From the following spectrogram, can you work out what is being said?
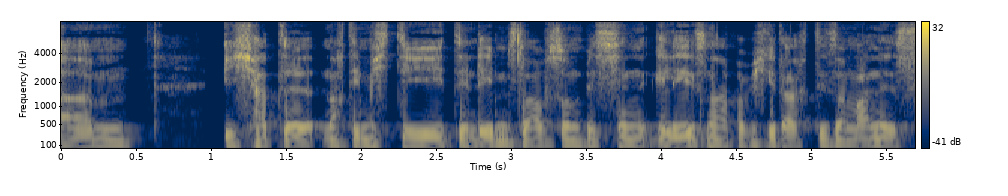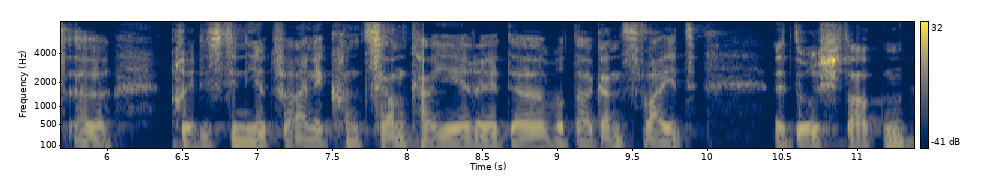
Ähm, ich hatte, nachdem ich die, den Lebenslauf so ein bisschen gelesen habe, habe ich gedacht, dieser Mann ist äh, prädestiniert für eine Konzernkarriere, der wird da ganz weit äh, durchstarten.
